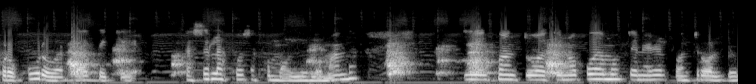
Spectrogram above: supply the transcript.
procuro, ¿verdad?, de que hacer las cosas como Dios lo manda. Y en cuanto a que no podemos tener el control de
